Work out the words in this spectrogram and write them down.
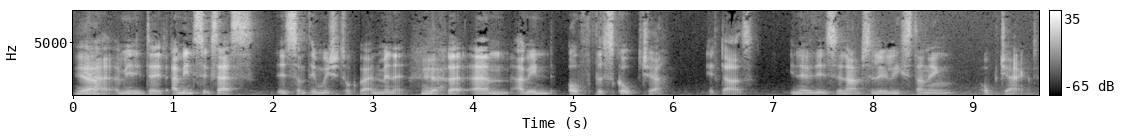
Yeah. yeah. I mean, it did. I mean, success is something we should talk about in a minute. Yeah. But um, I mean, of the sculpture, it does. You know, it's an absolutely stunning object.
